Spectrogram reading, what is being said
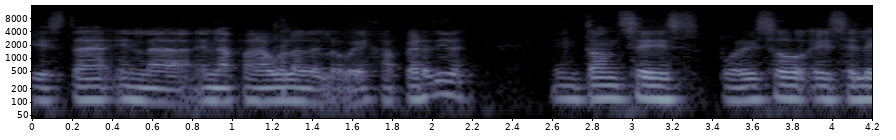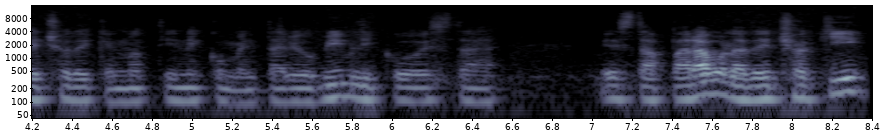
que está en la, en la parábola de la oveja perdida. Entonces, por eso es el hecho de que no tiene comentario bíblico esta, esta parábola. De hecho, aquí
